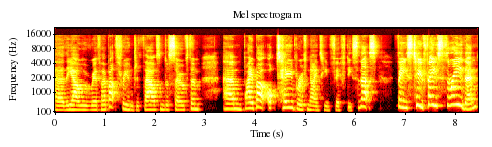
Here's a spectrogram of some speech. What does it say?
uh, the Yalu River, about 300,000 or so of them, um, by about October of 1950. So that's phase two. Phase three, then,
